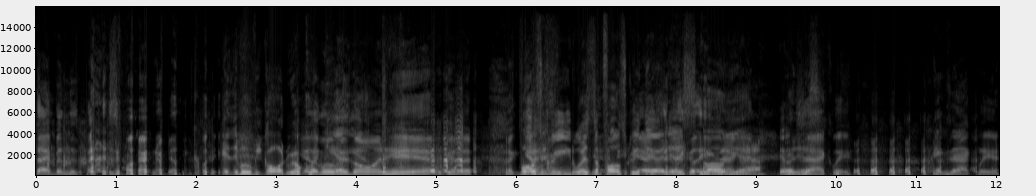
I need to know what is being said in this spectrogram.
type in this password really quick Get the movie going real Get quick. the movie yeah, yeah. going here we're gonna we're Full gonna- screen. Where's the full screen? Oh, yeah, there it is. exactly, Oh yeah, There it exactly exactly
